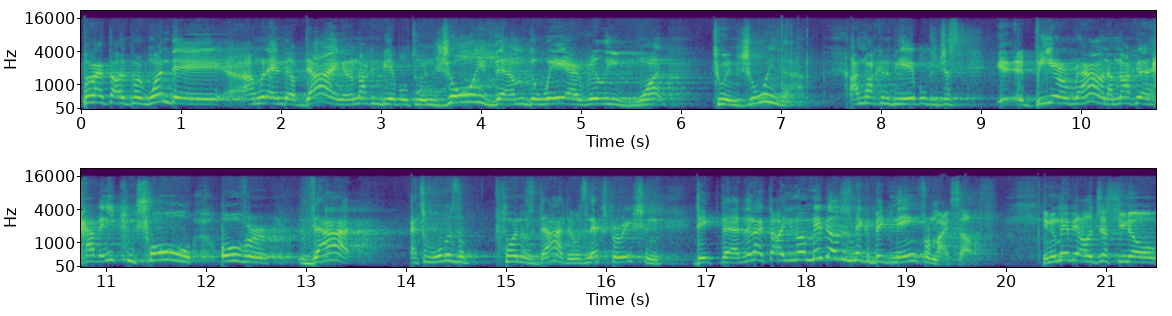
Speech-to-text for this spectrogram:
But I thought, but one day I'm going to end up dying and I'm not going to be able to enjoy them the way I really want to enjoy them. I'm not going to be able to just eh, eh, be around. I'm not going to have any control over that. And so, what was the point of that? There was an expiration date that. And then I thought, you know, maybe I'll just make a big name for myself. You know, maybe I'll just, you know,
